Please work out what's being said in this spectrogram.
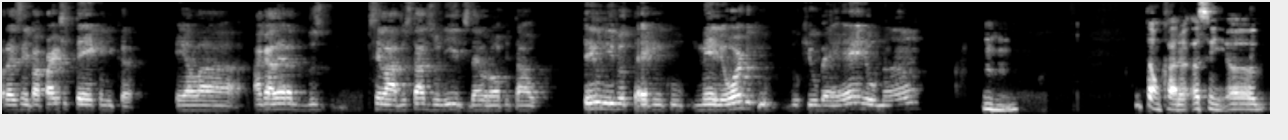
por exemplo, a parte técnica, ela, a galera dos, sei lá, dos Estados Unidos, da Europa e tal, tem um nível técnico melhor do que, do que o BR ou não? Uhum. Então, cara, assim, uh,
